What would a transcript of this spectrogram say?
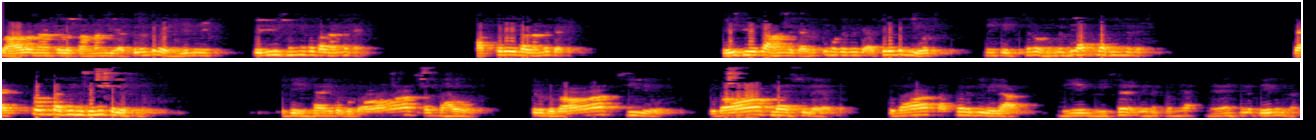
භාවනා කළ තමන්ගේ ඇතුළත වැඩි මේ ටෙලිවිෂන් එක බලන්න නැහැ. අත්තරේ බලන්න බැහැ. ඒ විදිහට අහන්න කැමති මොකද ඒක ඇතුළට ගියොත් මේක ඉස්සර හොඳ දෙයක් දකින්න බෑ. දැක්කොත් දකින්න කෙනෙක් කෙලෙස් නෑ. ඒක නිසා ඒක ගොඩාක් ශ්‍රද්ධාව. ඒක ගොඩාක් සීලය. ගොඩාක් ලැස්තිලය. ගොඩාක් අත්තරදී වෙලා මේ මිස වෙන ක්‍රමයක් නෑ කියලා තේරුම් ගන්න.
